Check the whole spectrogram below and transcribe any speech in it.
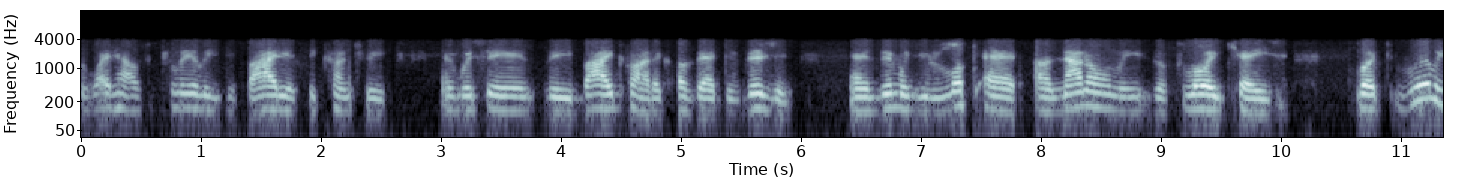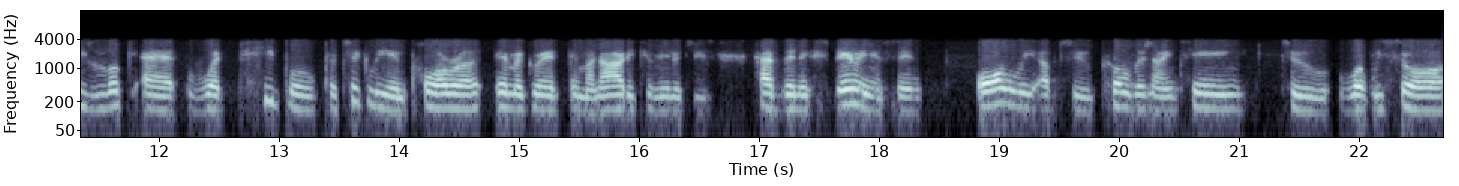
The White House clearly divided the country, and we're seeing the byproduct of that division. And then when you look at uh, not only the Floyd case, but really look at what people, particularly in poorer immigrant and minority communities, have been experiencing all the way up to COVID 19, to what we saw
